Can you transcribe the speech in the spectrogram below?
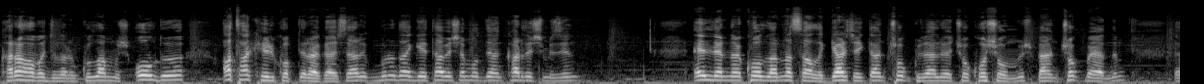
kara havacıların kullanmış olduğu Atak helikopteri arkadaşlar. Bunu da GTA 5'e modlayan kardeşimizin ellerine kollarına sağlık. Gerçekten çok güzel ve çok hoş olmuş. Ben çok beğendim. Ee,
